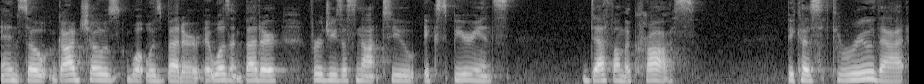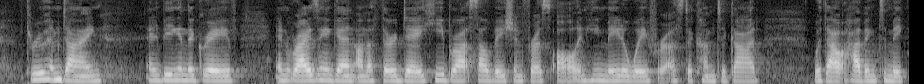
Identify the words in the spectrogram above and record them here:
And so God chose what was better. It wasn't better for Jesus not to experience death on the cross because through that, through him dying and being in the grave and rising again on the third day, he brought salvation for us all and he made a way for us to come to God without having to make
